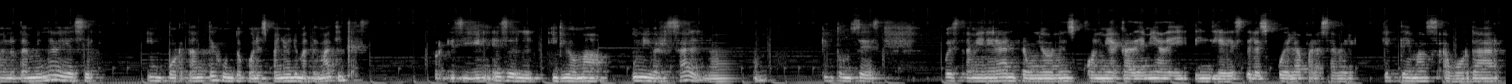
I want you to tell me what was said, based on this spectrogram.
bueno, también debería ser importante junto con español y matemáticas, porque si bien es el idioma universal, ¿no? Entonces, pues también eran reuniones con mi academia de, inglés de la escuela para saber qué temas abordar,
